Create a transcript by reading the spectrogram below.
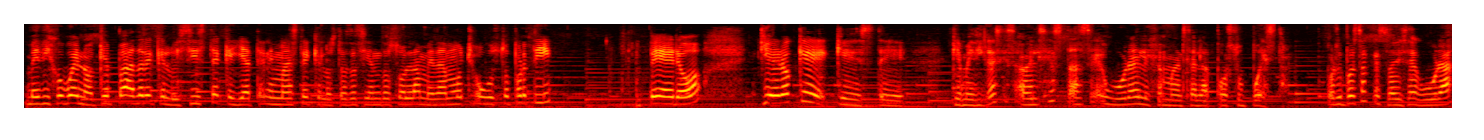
me dijo, bueno, qué padre que lo hiciste, que ya te animaste, que lo estás haciendo sola, me da mucho gusto por ti, pero quiero que, que, este, que me digas, Isabel, si estás segura. Y le dije, Marcela, por supuesto. Por supuesto que estoy segura.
